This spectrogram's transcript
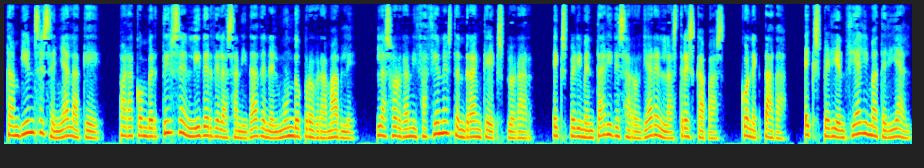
También se señala que, para convertirse en líder de la sanidad en el mundo programable, las organizaciones tendrán que explorar, experimentar y desarrollar en las tres capas, conectada, experiencial y material,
